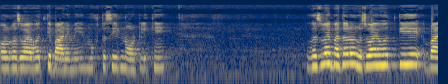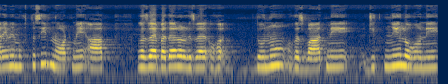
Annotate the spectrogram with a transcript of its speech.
और गजवा अहद के बारे में मुख्तर नोट लिखें। गजवा बदर और गजवा अहद के बारे में मुख्तर नोट में आप गजवा बदर और गजवा दोनों गजबात में जितने लोगों ने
